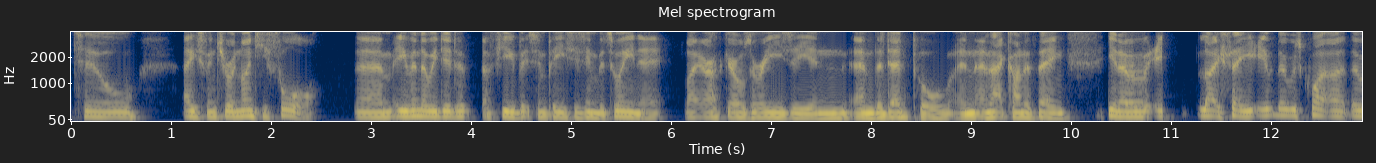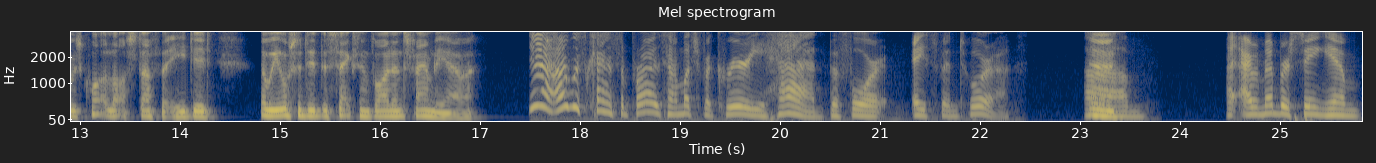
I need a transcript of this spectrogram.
till Ace Ventura '94. Um, even though he did a, a few bits and pieces in between it, like Earth Girls Are Easy and and the Deadpool and and that kind of thing, you know, it, like I say, it, there was quite a there was quite a lot of stuff that he did. Oh, he also did the Sex and Violence Family Hour. Yeah, I was kind of surprised how much of a career he had before Ace Ventura. Yeah. Um, I, I remember seeing him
